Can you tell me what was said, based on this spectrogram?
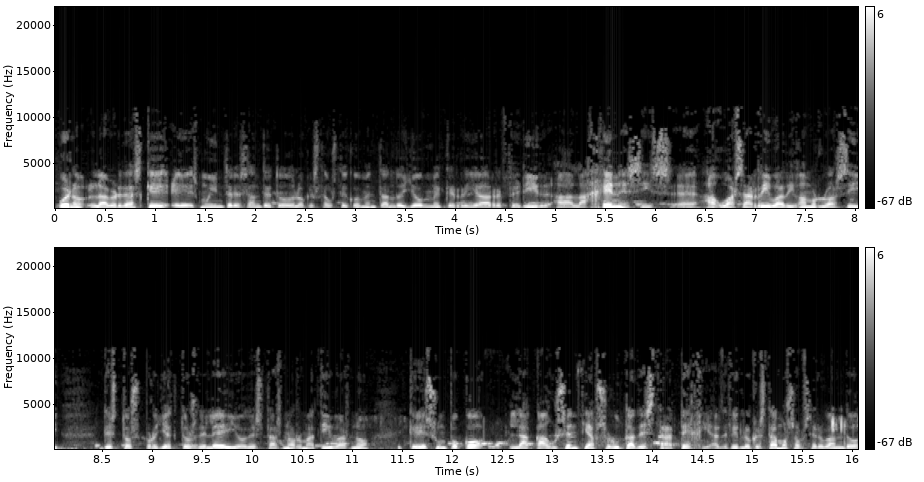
Bueno, la verdad es que es muy interesante todo lo que está usted comentando. Yo me querría referir a la génesis, eh, aguas arriba, digámoslo así, de estos proyectos de ley o de estas normativas, ¿no? Que es un poco la ausencia absoluta de estrategia. Es decir, lo que estamos observando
